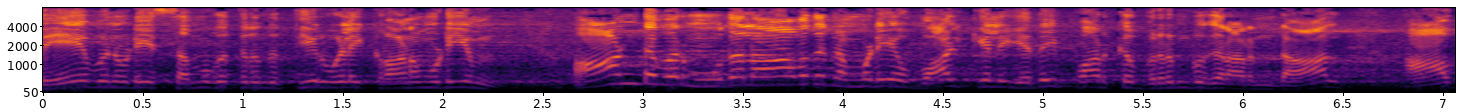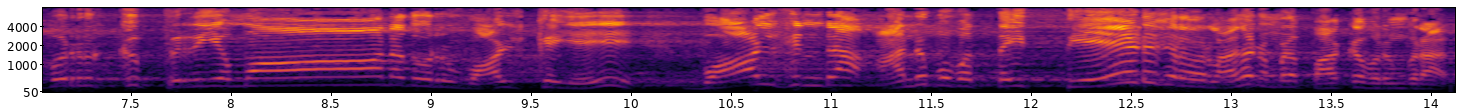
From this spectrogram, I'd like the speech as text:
தேவனுடைய சமூகத்திலிருந்து தீர்வுகளை காண முடியும். ஆண்டவர் முதலாவது நம்முடைய வாழ்க்கையில எதை பார்க்க விரும்புகிறார் என்றால் அவருக்கு பிரியமானது ஒரு வாழ்க்கையை வாழ்கின்ற அனுபவத்தை தேடுகிறவர்களாக நம்மளை பார்க்க விரும்புகிறார்.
